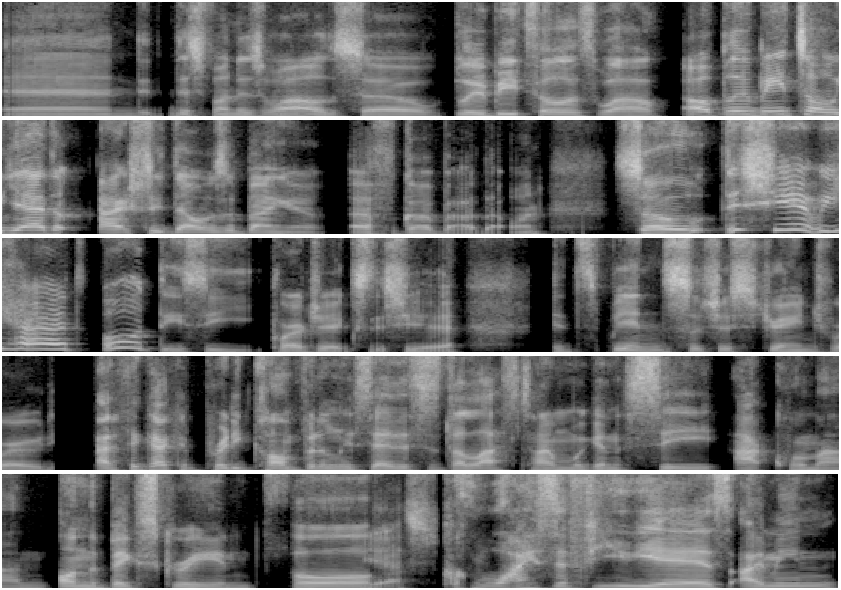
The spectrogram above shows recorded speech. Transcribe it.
and this one as well. So Blue Beetle as well. Oh, Blue Beetle. Yeah, th- actually, that was a banger. I forgot about that one. So this year we had four DC projects this year. It's been such a strange road. I think I could pretty confidently say this is the last time we're going to see Aquaman on the big screen for Yes. quite a few years. I mean,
